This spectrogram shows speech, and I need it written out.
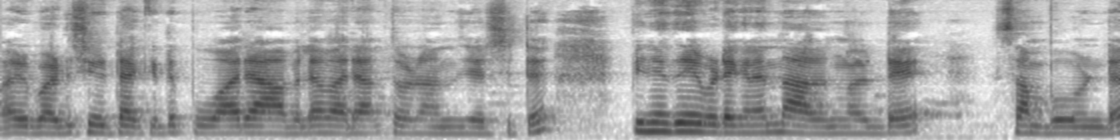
വഴിപാട് ചീട്ടാക്കിയിട്ട് പോവാം. രാവിലെ വരാൻ തൊഴാമെന്ന് വിചാരിച്ചിട്ട്. പിന്നെ ഇത് ഇവിടെ ഇങ്ങനെ നാഗങ്ങളുടെ സംഭവമുണ്ട്.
